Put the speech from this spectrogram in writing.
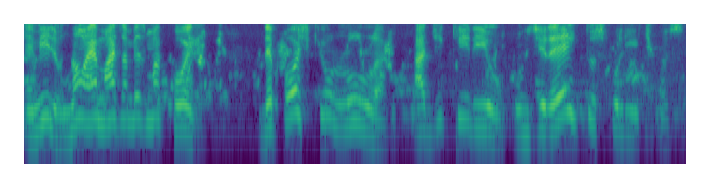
Emílio, não é mais a mesma coisa. Depois que o Lula adquiriu os direitos políticos,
